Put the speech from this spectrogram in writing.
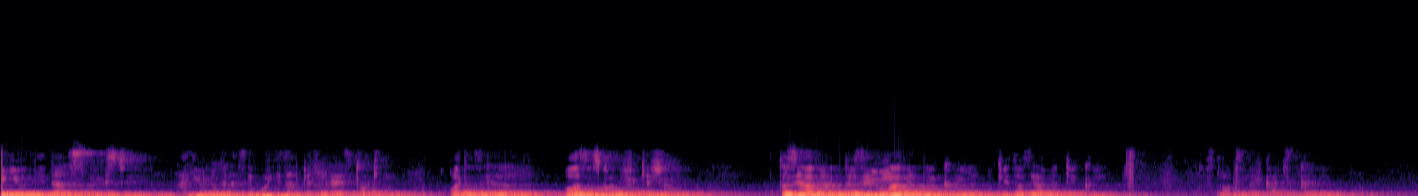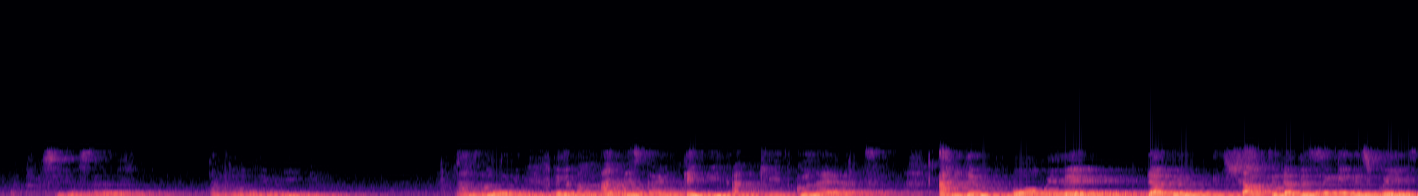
When your leader speaks to you, and you look and say, Who is that person that is talking? What does he have? What's his qualification? Does he have a, does he even have a degree? Okay, doesn't have a degree. It's not in my category. See yourself. That's not David. That's not David. Remember, at this time, David had killed Goliath. And the old women, they have been shouting, they have been singing his praise.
